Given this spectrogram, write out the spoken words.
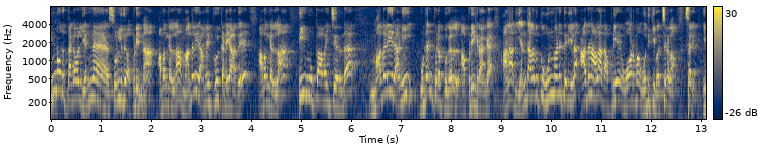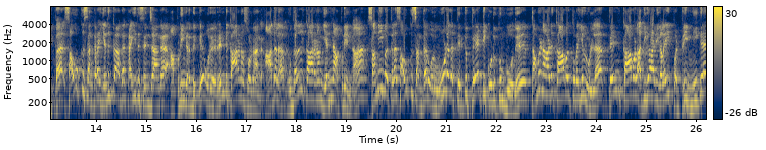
இன்னொரு தகவல் என்ன சொல்லுது அப்படின்னா அவங்க எல்லாம் மகளிர் அமைப்பு கிடையாது. அவங்க எல்லாம் திமுகவை சேர்ந்த மகளிர் அணி உடன்பிறப்புகள் அப்படிங்கிறாங்க. ஆனா அது எந்த அளவுக்கு உண்மைன்னு தெரியல. அதனால அதை அப்படியே ஓரமா ஒதுக்கி வச்சிடலாம். சரி இப்ப சவுக்கு சங்கரை எதுக்காக கைது செஞ்சாங்க அப்படிங்கிறதுக்கு ஒரு ரெண்டு காரணம் சொல்றாங்க. அதுல முதல் காரணம் என்ன அப்படின்னா சமீபத்துல சவுக்கு சங்கர் ஒரு ஊடகத்திற்கு பேட்டி கொடுக்கும் போது தமிழ்நாடு காவல்துறையில் உள்ள பெண் காவல் அதிகாரிகளை பற்றி மிக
